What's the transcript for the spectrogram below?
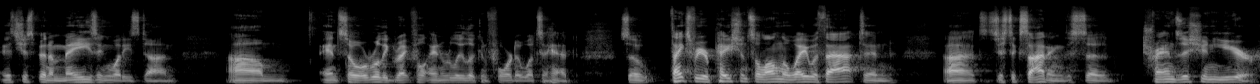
It's just been amazing what He's done. Um, and so we're really grateful and really looking forward to what's ahead. So thanks for your patience along the way with that. And uh, it's just exciting. This is a transition year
